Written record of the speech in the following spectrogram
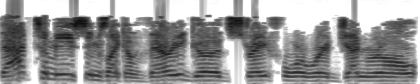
that to me seems like a very good, straightforward, general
